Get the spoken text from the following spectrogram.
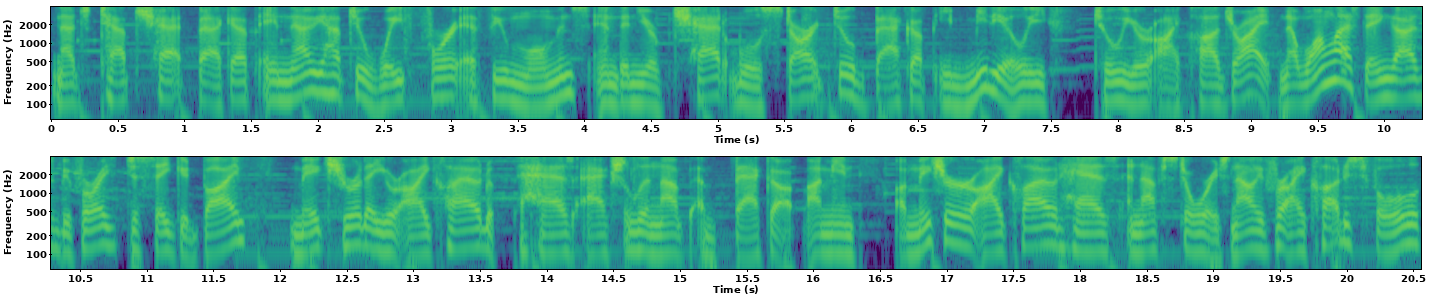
Now tap chat backup and now you have to wait for a few moments and then your chat will start to back up immediately to your iCloud drive. Now, one last thing, guys, before I just say goodbye, make sure that your iCloud has actually enough backup. I mean, uh, make sure your iCloud has enough storage. Now, if your iCloud is full,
